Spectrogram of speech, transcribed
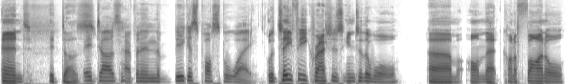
And it does. it does happen in the biggest possible way. Latifi crashes into the wall um, on that kind of final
